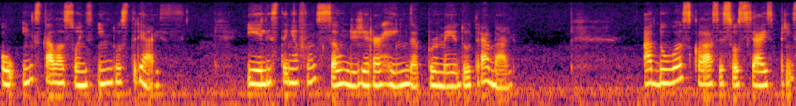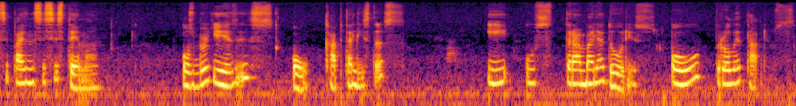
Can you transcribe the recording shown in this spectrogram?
ou instalações industriais. E eles têm a função de gerar renda por meio do trabalho. Há duas classes sociais principais nesse sistema: os burgueses ou capitalistas e os trabalhadores ou proletários.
